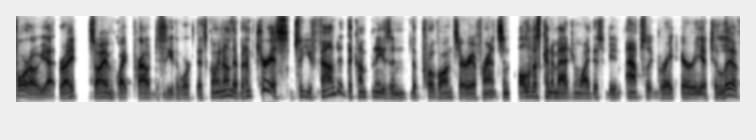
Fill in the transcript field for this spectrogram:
4.0 yet," right? So I am quite proud to see the work that's going on there. But I'm curious. So you founded the companies in the Provence area of France, and all of us can imagine why this would be an absolute great area to live.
